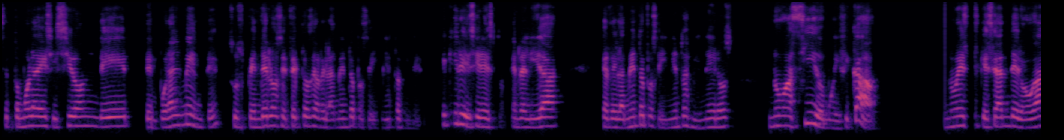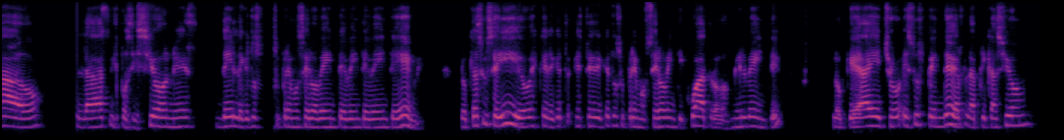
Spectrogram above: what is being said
se tomó la decisión de temporalmente suspender los efectos del reglamento de procedimientos mineros. ¿Qué quiere decir esto? En realidad, el reglamento de procedimientos mineros no ha sido modificado. No es que se han derogado las disposiciones del Decreto Supremo 020-2020M. Lo que ha sucedido es que este Decreto Supremo 024-2020 lo que ha hecho es suspender la aplicación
